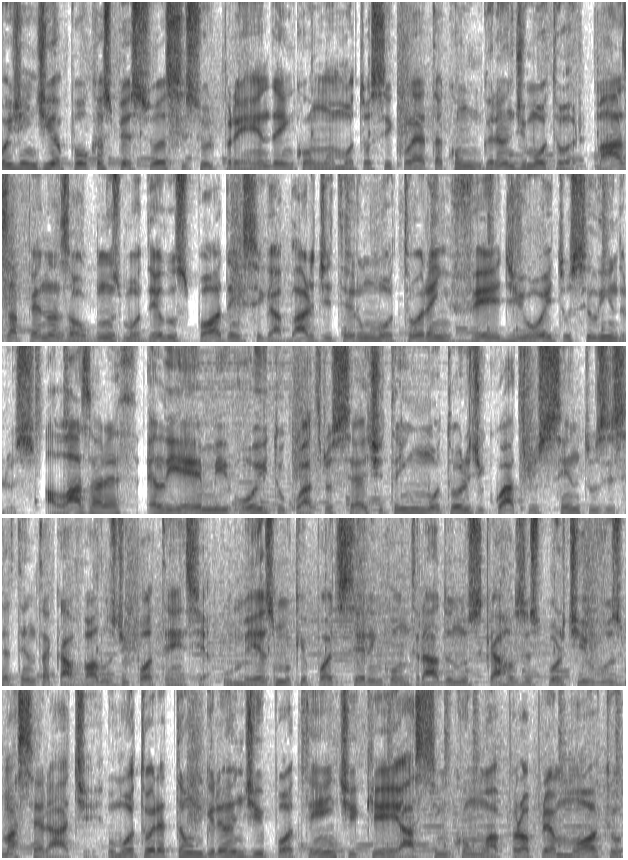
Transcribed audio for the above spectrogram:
Hoje em dia, poucas pessoas se surpreendem com uma motocicleta com um grande motor, mas apenas alguns modelos podem se gabar de ter um motor em V de 8 cilindros. A Lazareth LM847 tem um motor de 470 cavalos de potência, o mesmo que pode ser encontrado nos carros esportivos Maserati. O motor é tão grande e potente que, assim como a própria moto,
